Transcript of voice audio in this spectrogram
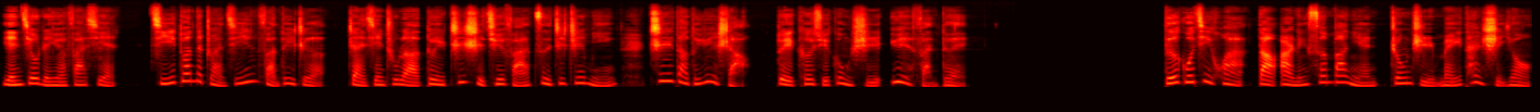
研究人员发现，极端的转基因反对者展现出了对知识缺乏自知之明，知道的越少，对科学共识越反对。德国计划到二零三八年终止煤炭使用。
